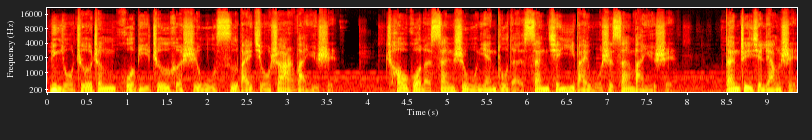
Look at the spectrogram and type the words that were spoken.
另有折征货币折合实物四百九十二万余石，超过了三十五年度的三千一百五十三万余石。但这些粮食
